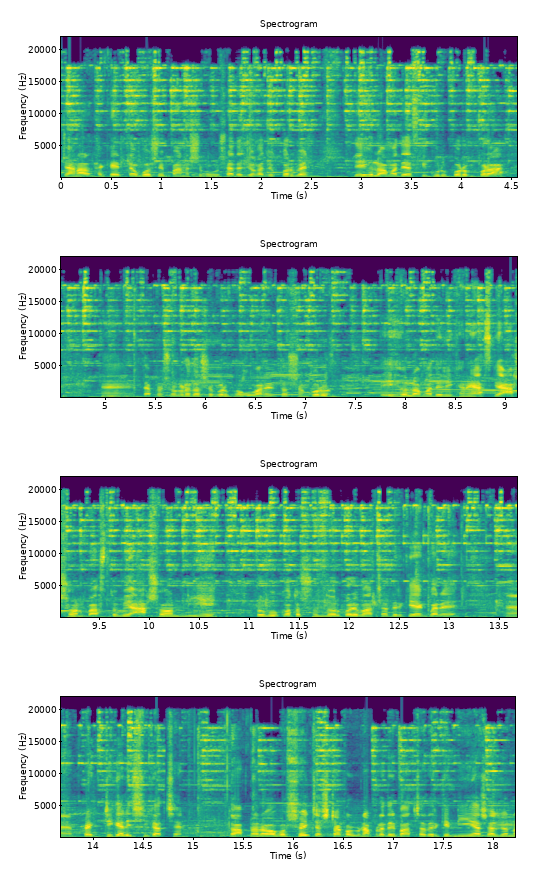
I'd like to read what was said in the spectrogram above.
জানার থাকে তো অবশ্যই পানেশ্বরবাবুর সাথে যোগাযোগ করবেন। এই হলো আমাদের আজকে গুরু পরম্পরা। হ্যাঁ তারপর সকলে দর্শন করুন ভগবানের দর্শন করুন। এই হলো আমাদের এখানে আজকে আসন, বাস্তবে আসন নিয়ে প্রভু কত সুন্দর করে বাচ্চাদেরকে একবারে প্র্যাকটিক্যালি শেখাচ্ছেন। তো আপনারা অবশ্যই চেষ্টা করবেন আপনাদের বাচ্চাদেরকে নিয়ে আসার জন্য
